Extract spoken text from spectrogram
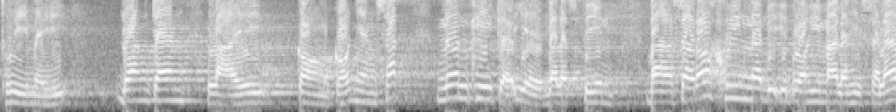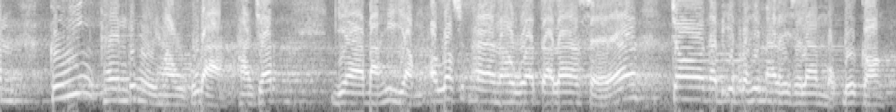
thùy mị, đoan trang, lại còn có nhan sắc. Nên khi trở về Palestine, bà sau đó khuyên Nabi Ibrahim alaihi salam cưới thêm cái người hầu của bà Hajar và bà hy vọng Allah subhanahu wa ta'ala sẽ cho Nabi Ibrahim alaihi salam một đứa con.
